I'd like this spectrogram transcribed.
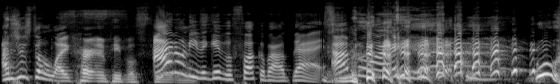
I just don't like hurting people's. Feelings. I don't even give a fuck about that. I'm more. Woo.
